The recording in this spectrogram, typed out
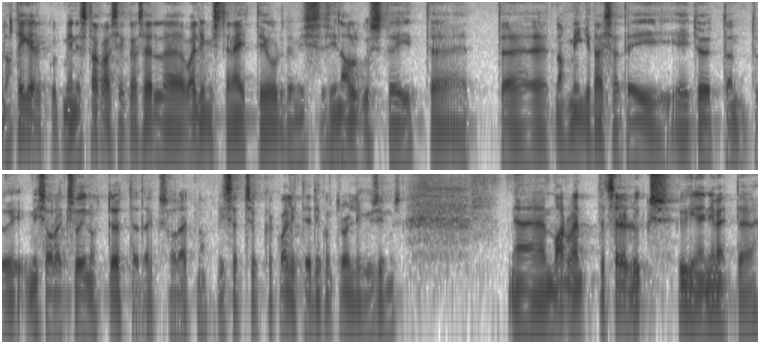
noh, tegelikult minnes tagasi ka selle valimiste näite juurde, mis sa siin alguses tõid, et, et noh, mingid asjad ei, ei töötanud või mis oleks võinud töötada, eks ole, et noh, lihtsalt sihuke kvaliteedikontrolli küsimus. ma arvan, et, et sellel üks ühine nimetaja,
